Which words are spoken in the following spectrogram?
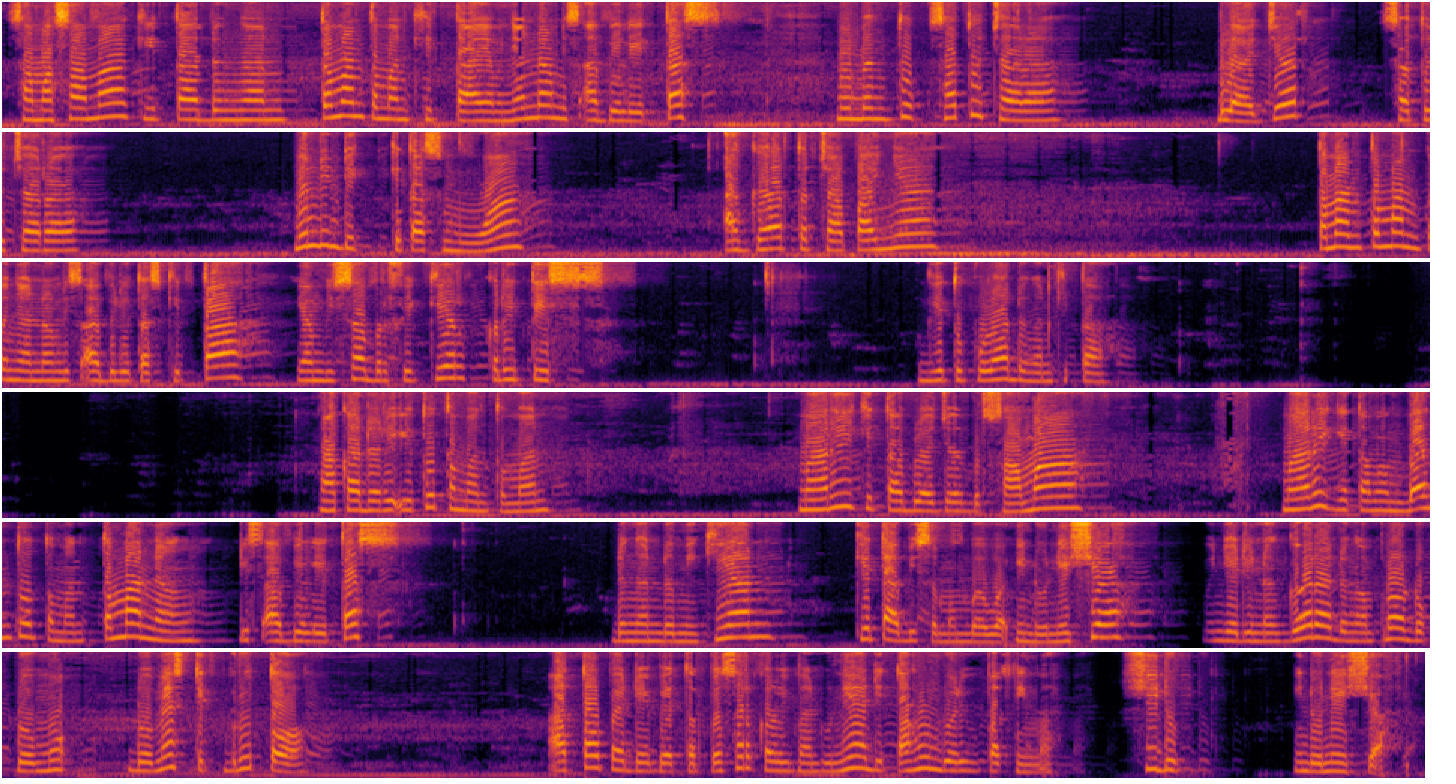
sama-sama kita dengan teman-teman kita yang menyandang disabilitas membentuk satu cara belajar, satu cara mendidik kita semua agar tercapainya teman-teman penyandang disabilitas kita yang bisa berpikir kritis. Begitu pula dengan kita. Maka dari itu teman-teman, mari kita belajar bersama. Mari kita membantu teman-teman yang disabilitas. Dengan demikian, kita bisa membawa Indonesia menjadi negara dengan produk domo, domestik bruto atau PDB terbesar kelima dunia di tahun 2045. Hidup Indonesia!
